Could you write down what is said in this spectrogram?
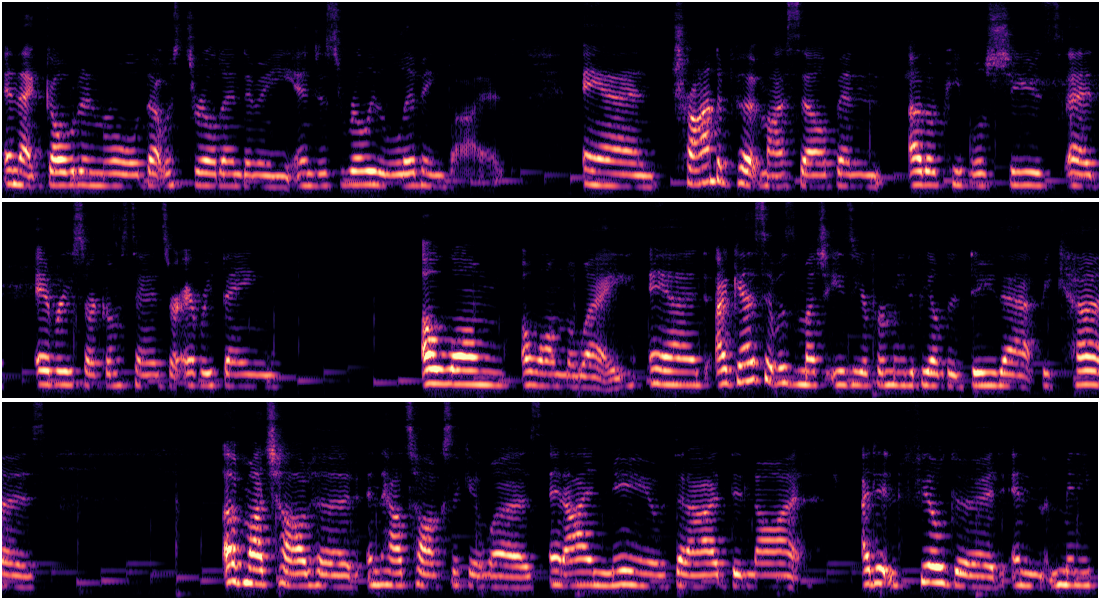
in that golden rule that was drilled into me, and just really living by it, and trying to put myself in other people's shoes at every circumstance or everything along along the way. And i guess it was much easier for me to be able to do that because of my childhood and how toxic it was. And i knew that i did not i didn't feel good in many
